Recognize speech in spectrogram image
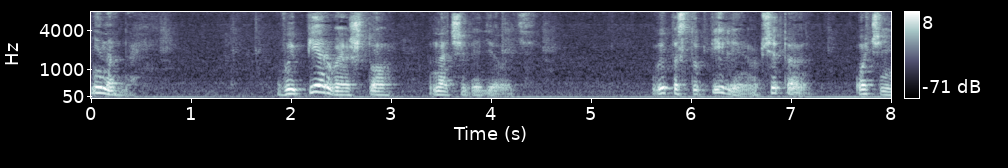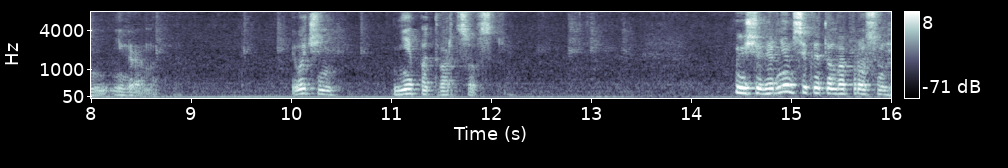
Не надо. Вы первое, что начали делать, вы поступили вообще-то очень неграмотно и очень не по-творцовски. Мы еще вернемся к этому вопросу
